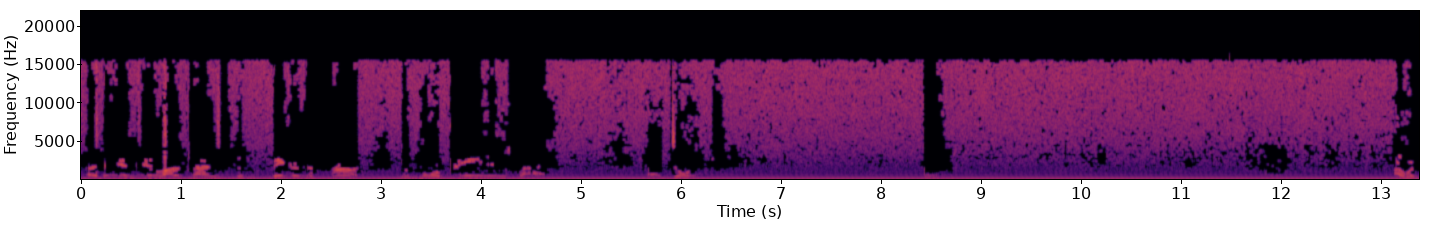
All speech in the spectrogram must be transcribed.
Uh, and, and a lot of times, the bigger the front, the more pain inside. Uh, George. I was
